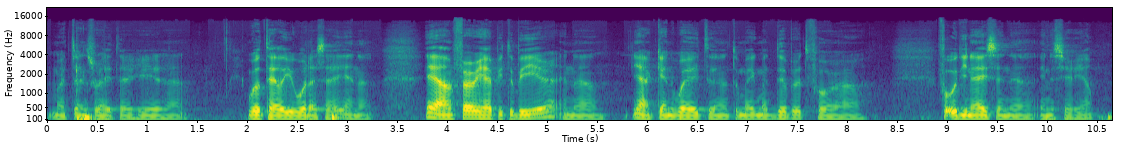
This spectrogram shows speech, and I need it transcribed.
my translator here will tell you what I say. And yeah, I'm very happy to be here and yeah, I can't wait to make my debut for, for Udinese in, in the Serie A.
